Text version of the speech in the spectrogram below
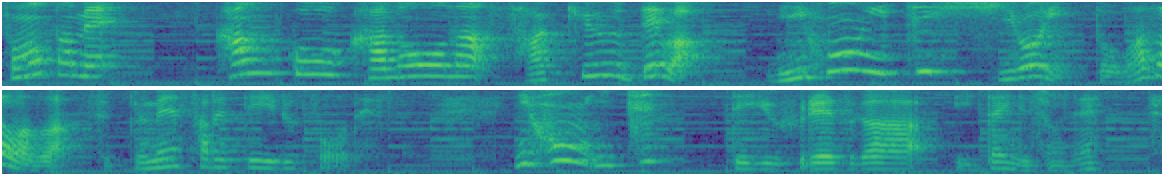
そのため観光可能な砂丘では日本一広いとわざわざ説明されているそうです。日本一っていうフレーズが言いたいんでしょうね。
